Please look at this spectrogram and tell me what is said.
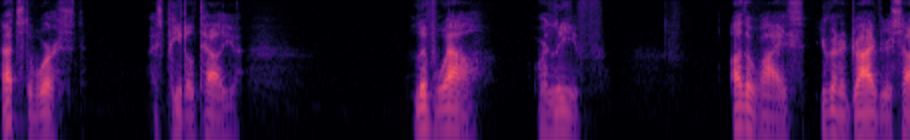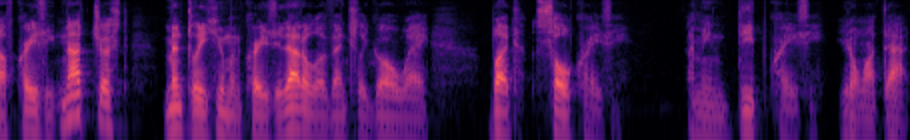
That's the worst, as Pete will tell you. Live well or leave. Otherwise, you're going to drive yourself crazy. Not just mentally human crazy, that'll eventually go away, but soul crazy. I mean, deep crazy. You don't want that.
